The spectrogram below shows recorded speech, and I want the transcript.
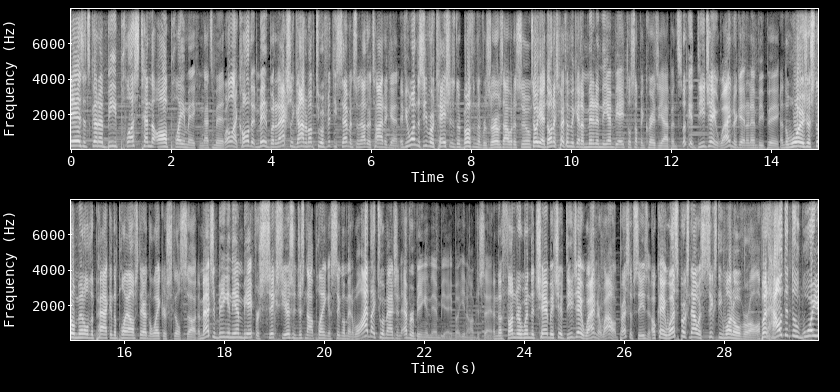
upgrade is. It's going to be plus 10 to all playmaking. That's mid. Well, I called it mid, but it actually got him up to a 57, so now they're tied again. If you want to see rotations, they're both in the reserves, I would assume. So, yeah, don't expect them to get a minute in the NBA until something crazy happens. Look at DJ Wagner getting an MVP. And the Warriors are still middle of the pack in the playoffs there, and the Lakers still suck. Imagine being in the NBA for six years and just not playing a single minute. Well, I'd like to imagine ever being in the NBA, but, you know, I'm just saying. And the Thunder win the championship. DJ Wagner, wow, impressive season. Okay, Westbrook's now a 61 overall. But how did the Warriors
